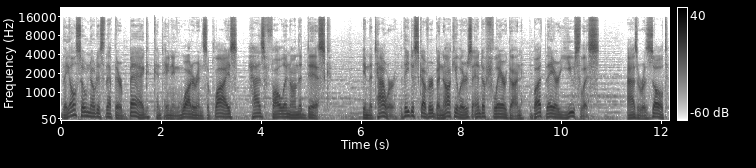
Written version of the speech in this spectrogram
They also notice that their bag, containing water and supplies, has fallen on the disc. In the tower, they discover binoculars and a flare gun, but they are useless. As a result,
